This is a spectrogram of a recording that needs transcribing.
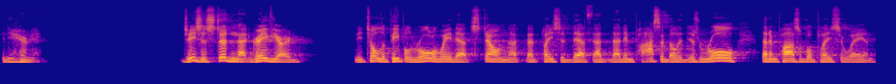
Can you hear me? Jesus stood in that graveyard and he told the people, roll away that stone, that, that place of death, that, that impossibility. Just roll that impossible place away. And,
